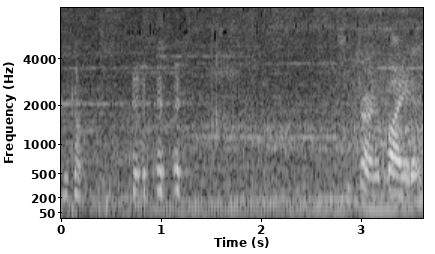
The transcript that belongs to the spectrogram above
She's trying to bite it.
